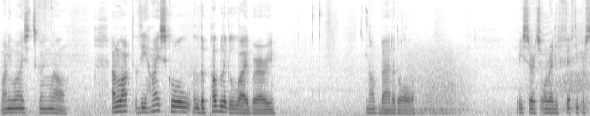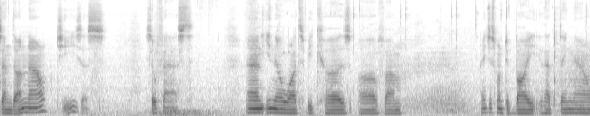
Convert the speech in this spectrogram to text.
Money-wise, it's going well. Unlocked the high school, the public library. Not bad at all. Research already 50% done now. Jesus. So fast. And you know what? Because of... Um, I just want to buy that thing now.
